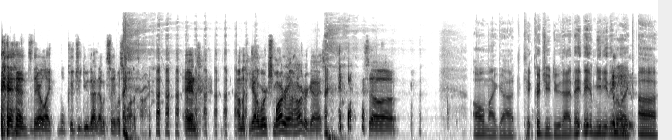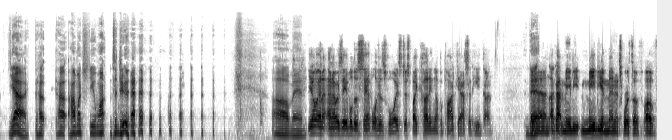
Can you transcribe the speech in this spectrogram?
And they're like, "Well, could you do that? That would save us a lot of time." and I'm like, "You got to work smarter, not harder, guys." so uh, Oh my god, C- could you do that? They they immediately were like, "Uh, yeah. How how, how much do you want to do that?" oh man, you know, and and I was able to sample his voice just by cutting up a podcast that he'd done. That, and I got maybe maybe a minute's worth of of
